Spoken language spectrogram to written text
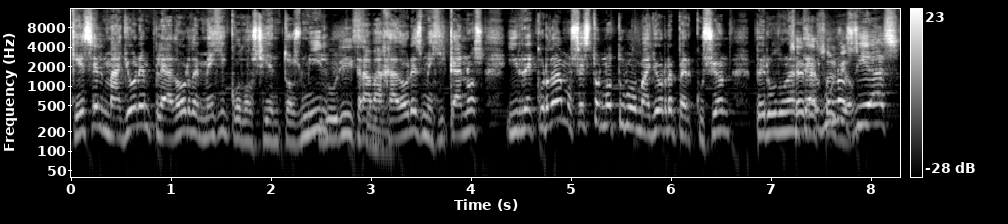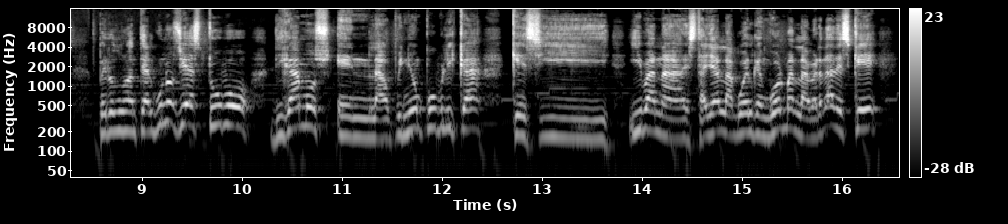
que es el mayor empleador de México, 200 mil trabajadores mexicanos. Y recordamos, esto no tuvo mayor repercusión, pero durante algunos días, pero durante algunos días tuvo, digamos, en la opinión pública que si iban a estallar la huelga en Walmart, la verdad es que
